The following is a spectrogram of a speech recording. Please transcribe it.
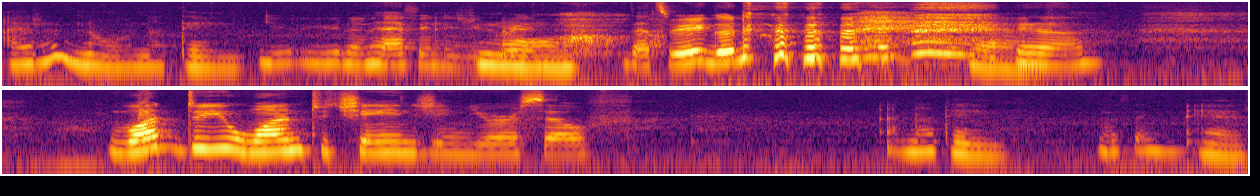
I don't know, nothing. You you don't have any regret. No. That's very good. Yeah. yeah. What do you want to change in yourself? Uh, nothing. Nothing. Yes.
